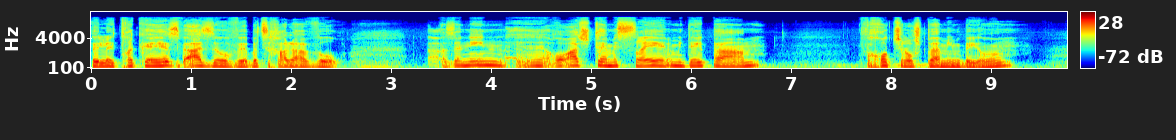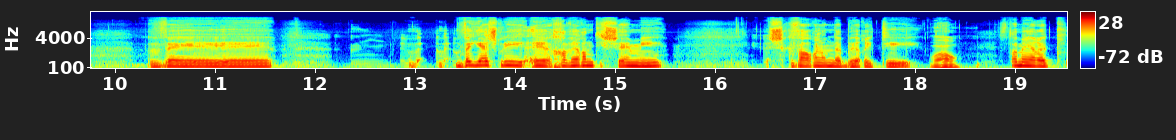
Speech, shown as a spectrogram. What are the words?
ולהתרכז, ואז זה עובר, מצליחה לעבור. אז אני אה, רואה 12 מדי פעם, לפחות שלוש פעמים ביום, ו... ו... ויש לי uh, חבר אנטישמי שכבר לא מדבר איתי. וואו. זאת אומרת,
